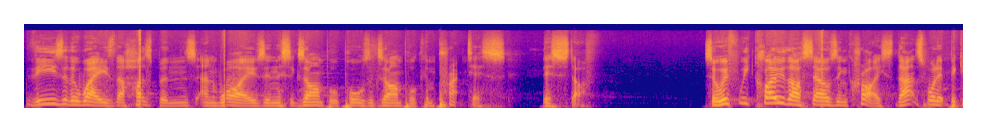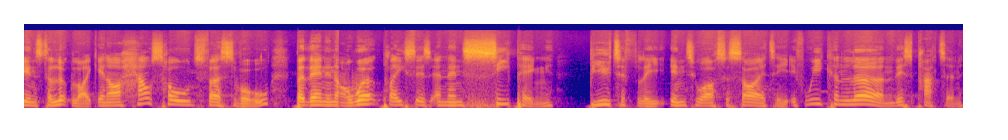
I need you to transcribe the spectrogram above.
These are the ways that husbands and wives in this example, Paul's example, can practice this stuff. So, if we clothe ourselves in Christ, that's what it begins to look like in our households, first of all, but then in our workplaces, and then seeping beautifully into our society. If we can learn this pattern,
